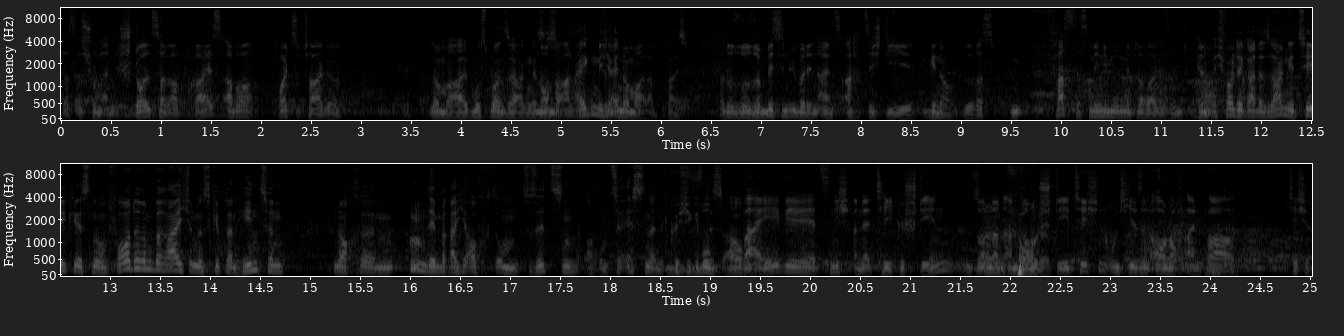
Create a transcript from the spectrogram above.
Das ist schon ein stolzerer Preis, aber heutzutage, Normal, muss man sagen. Das Normaler, ist eigentlich genau. ein normaler Preis. also so, so ein bisschen über den 1,80, die Genau. so das fast das Minimum mittlerweile sind. Genau. Ich wollte gerade sagen, die Theke ist nur im vorderen Bereich und es gibt dann hinten noch ähm, den Bereich auch um zu sitzen, auch um zu essen. Eine Küche gibt es auch. Wobei wir jetzt nicht an der Theke stehen, sondern an Stehtischen und hier sind auch noch ein paar Tische.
